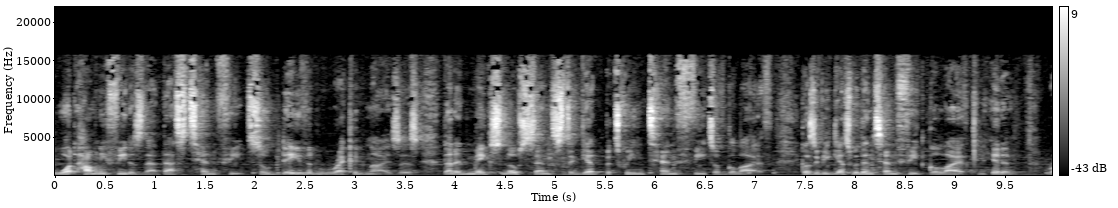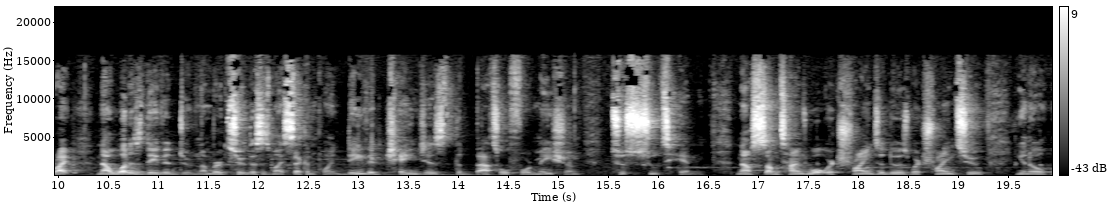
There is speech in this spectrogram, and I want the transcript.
What, how many feet is that? That's 10 feet. So David recognizes that it makes no sense to get between 10 feet of Goliath. Because if he gets within 10 feet, Goliath can hit him, right? Now, what does David do? Number two, this is my second point. David changes the battle formation to suit him. Now, sometimes what we're trying to do is we're trying to, you know,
